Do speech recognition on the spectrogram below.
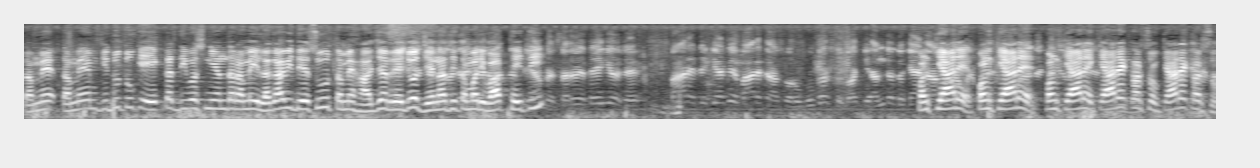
તમે તમે એમ કીધું તું કે એક જ દિવસની અંદર અમે લગાવી દેશું. તમે હાજર રહેજો. જેનાથી તમારી વાત થઈ હતી પણ ક્યારે? પણ ક્યારે? પણ ક્યારે? ક્યારે કરશો? ક્યારે કરશો?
